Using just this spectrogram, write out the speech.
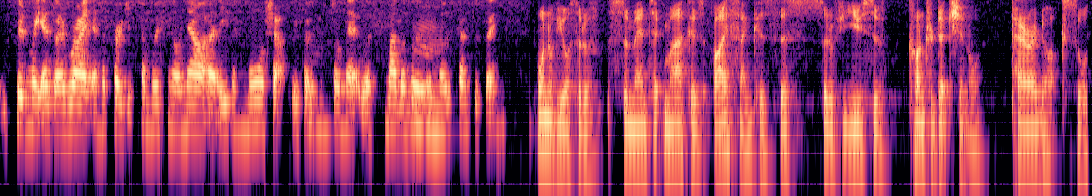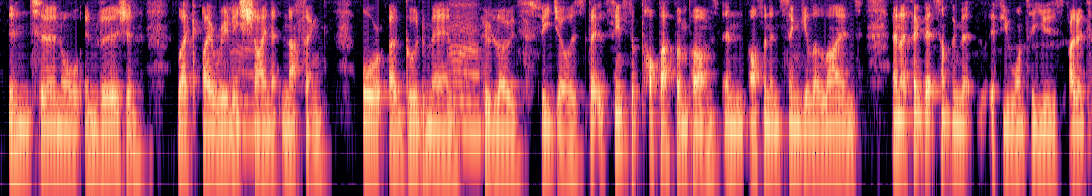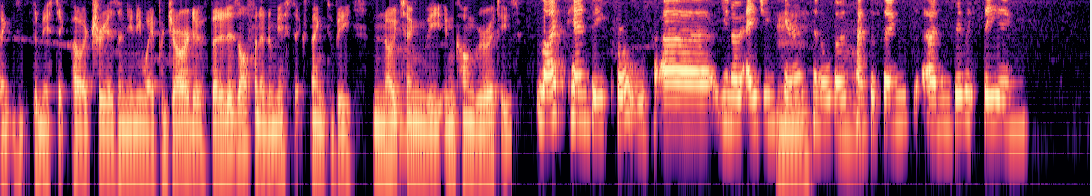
certainly as I write and the projects I'm working on now are even more sharply focused mm. on that with motherhood mm. and those kinds of things one of your sort of semantic markers, I think, is this sort of use of contradiction or paradox or internal inversion like I really mm. shine at nothing, or a good man mm. who loathes feijoas. That it seems to pop up in poems and often in singular lines. And I think that's something that if you want to use, I don't think domestic poetry is in any way pejorative, but it is often a domestic thing to be noting mm. the incongruities. Life can be cruel, uh, you know, aging mm. parents and all those mm. kinds of things. I'm really seeing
